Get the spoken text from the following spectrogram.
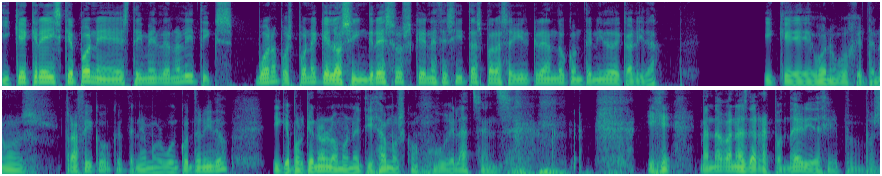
¿Y qué creéis que pone este email de Analytics? Bueno, pues pone que los ingresos que necesitas para seguir creando contenido de calidad. Y que, bueno, pues que tenemos tráfico, que tenemos buen contenido y que por qué no lo monetizamos con Google AdSense. y me han dado ganas de responder y decir, pues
